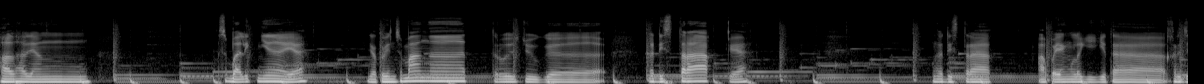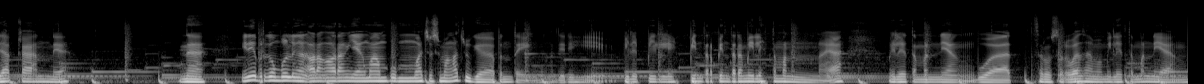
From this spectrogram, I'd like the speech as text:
hal-hal yang sebaliknya ya. Jatuhin semangat terus juga ngedistrak ya. Ngedistrak apa yang lagi kita kerjakan ya. Nah, ini berkumpul dengan orang-orang yang mampu memacu semangat juga penting. Jadi pilih-pilih pinter-pinter milih temen ya. Milih temen yang buat seru-seruan sama milih temen yang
